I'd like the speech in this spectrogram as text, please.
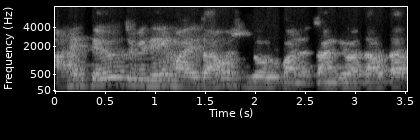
आणि तेच विधेयी मायेचा अंश जो रूपानं चांगदेवाचा अवतार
